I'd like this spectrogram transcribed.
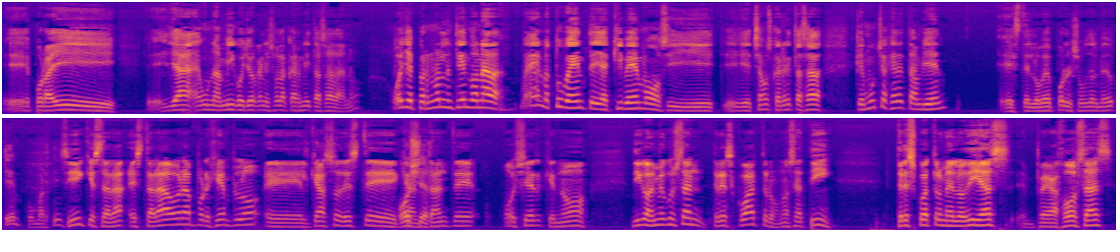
eh, por ahí eh, ya un amigo ya organizó la carnita asada, ¿no? Oye, pero no le entiendo nada. Bueno, tú vente y aquí vemos y, y echamos carnita asada. Que mucha gente también este lo ve por el show del medio tiempo, Martín. Sí, que estará, estará ahora, por ejemplo, eh, el caso de este cantante Osher, que no, digo, a mí me gustan tres, cuatro, no sé a ti, tres, cuatro melodías eh, pegajosas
